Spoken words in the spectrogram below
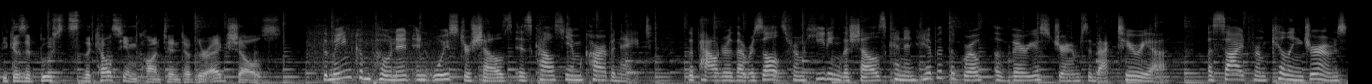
because it boosts the calcium content of their eggshells. The main component in oyster shells is calcium carbonate. The powder that results from heating the shells can inhibit the growth of various germs and bacteria. Aside from killing germs,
